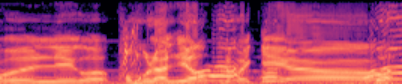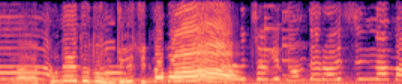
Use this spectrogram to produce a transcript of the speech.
올리고 건물 안요? 들어갈게요. 뭐야 야, 야 토네이도도 움직일 수 있나봐 자기 맘대로 할 수 있나봐.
